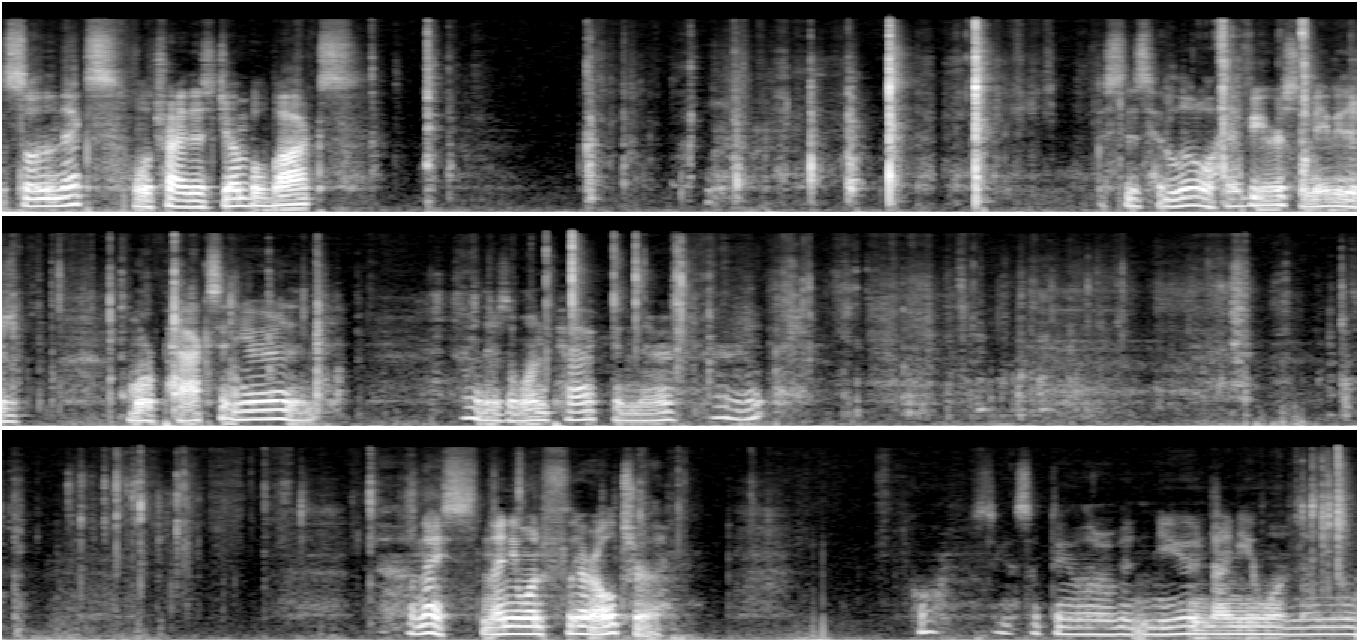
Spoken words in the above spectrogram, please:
So the next, we'll try this jumble box. This is a little heavier, so maybe there's more packs in here than oh there's a one pack in there all right oh nice 91 Fleer Ultra cool something a little bit new. 91 91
